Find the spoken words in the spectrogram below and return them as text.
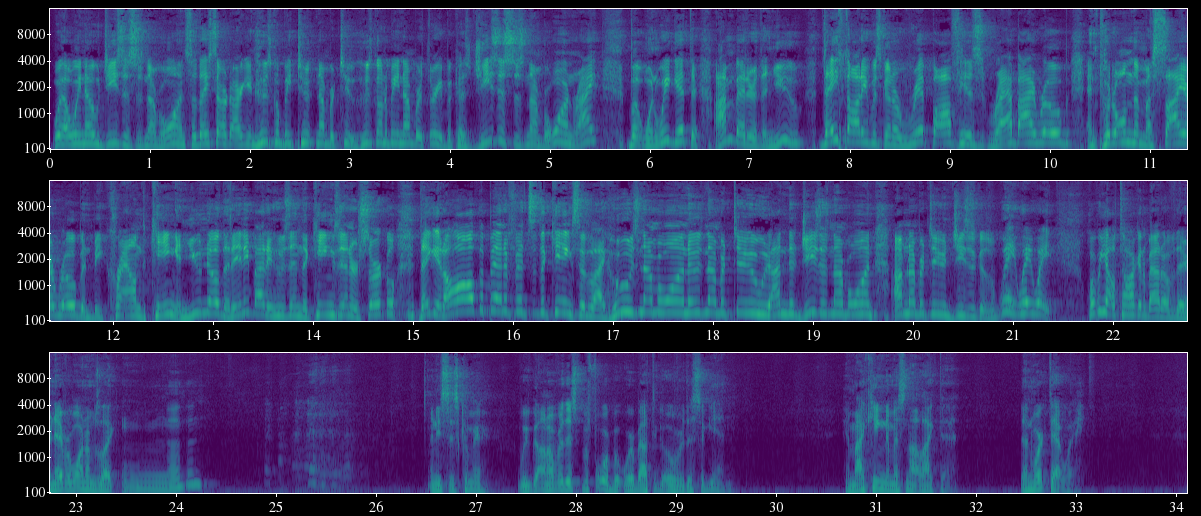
Well, we know Jesus is number one, so they start arguing who's going to be two, number two, who's going to be number three, because Jesus is number one, right? But when we get there, I'm better than you. They thought he was going to rip off his rabbi robe and put on the Messiah robe and be crowned king. And you know that anybody who's in the king's inner circle, they get all the benefits of the king. So they're like, who's number one? Who's number two? I'm Jesus number one. I'm number two. And Jesus goes, wait, wait, wait. What were y'all talking about over there? And every one of them's like, mm, nothing. And he says, come here. We've gone over this before, but we're about to go over this again. In my kingdom, it's not like that. Doesn't work that way.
